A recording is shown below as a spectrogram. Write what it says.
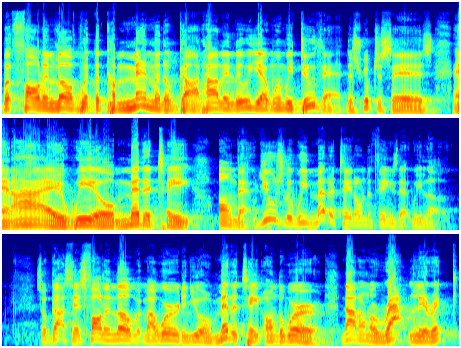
But fall in love with the commandment of God. Hallelujah. When we do that, the scripture says, and I will meditate on that. Usually we meditate on the things that we love. So God says, fall in love with my word and you'll meditate on the word, not on a rap lyric,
